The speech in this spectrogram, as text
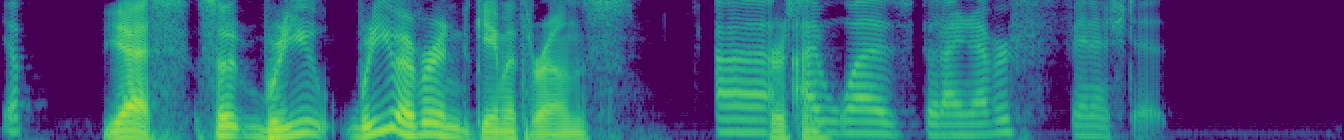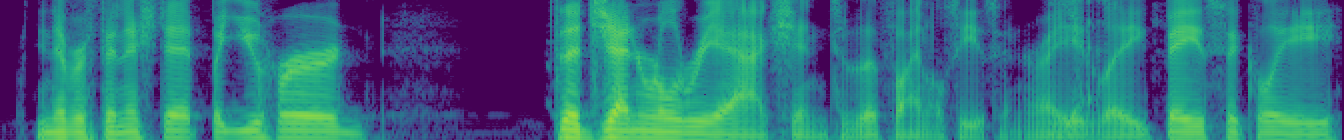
Yep. Yes. So were you were you ever in Game of Thrones? Uh, person? I was, but I never finished it. You never finished it, but you heard the general reaction to the final season, right? Yes. Like basically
